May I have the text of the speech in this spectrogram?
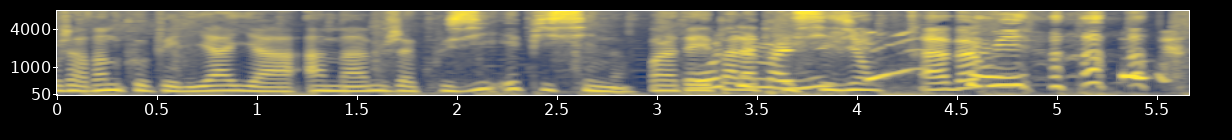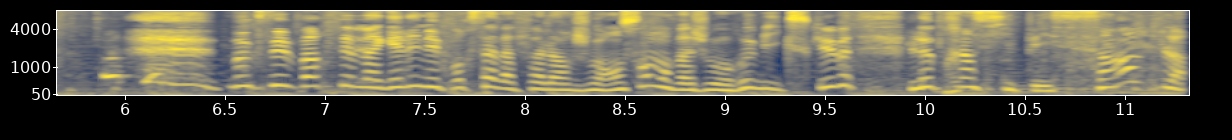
Au jardin de Coppelia, il y a hammam, jacuzzi et piscine. Voilà, t'avais Oh, pas la précision. Ah bah oui Donc c'est parfait Magali, mais pour ça, va falloir jouer ensemble. On va jouer au Rubik's Cube. Le principe est simple.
